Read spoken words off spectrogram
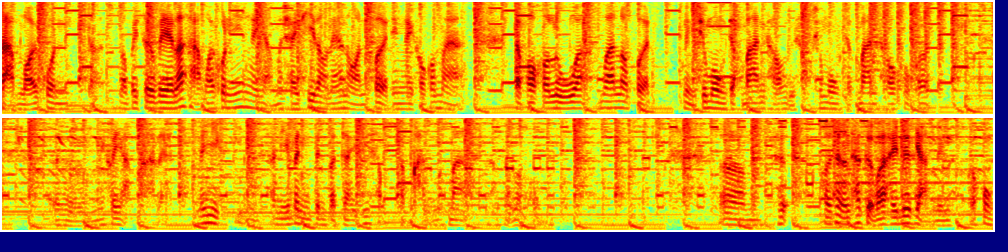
300 คนแต่เราไป survey แล้ว 300 คนนี้ยังไงอยากมาใช้ที่เราแน่นอน เปิดยังไงเขาก็มา แต่พอเขารู้ว่าว่าเราเปิด 1 ชั่วโมงจากบ้านเขาหรือ 2 ชั่วโมงจากบ้านเขาเขาก็เออไม่ค่อยอยากมาแหละไม่มีอันนี้เป็นเป็นปัจจัยที่สำสำคัญมากๆสำหรับผมเพราะฉะนั้นถ้าเกิดว่าให้เลือกอย่างหนึ่งก็คง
